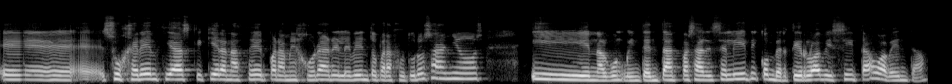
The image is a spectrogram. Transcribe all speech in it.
eh, sugerencias que quieran hacer para mejorar el evento para futuros años y en algún, intentar pasar ese lead y convertirlo a visita o a venta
